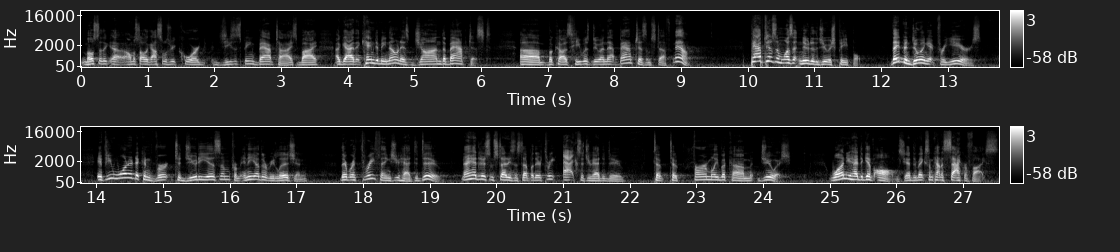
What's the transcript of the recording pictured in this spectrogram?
Most of the, uh, almost all the Gospels record Jesus being baptized by a guy that came to be known as John the Baptist uh, because he was doing that baptism stuff. Now, baptism wasn't new to the Jewish people, they'd been doing it for years. If you wanted to convert to Judaism from any other religion, there were three things you had to do. Now, you had to do some studies and stuff, but there are three acts that you had to do to, to firmly become Jewish. One, you had to give alms, you had to make some kind of sacrifice,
